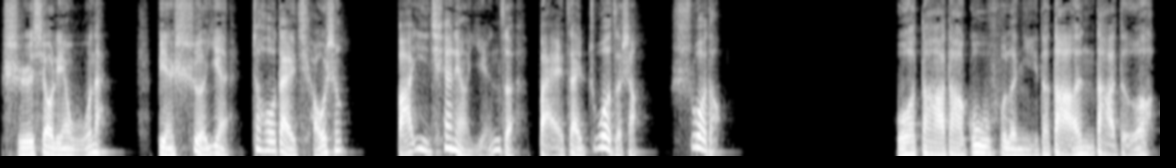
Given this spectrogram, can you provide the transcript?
史孝廉无奈，便设宴招待乔生，把一千两银子摆在桌子上，说道：“我大大辜负了你的大恩大德，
